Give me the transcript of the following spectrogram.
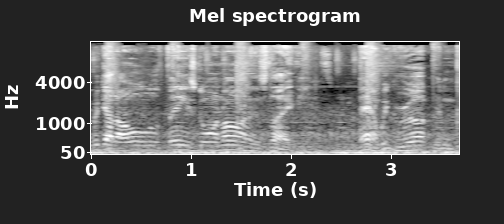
We got our own little things going on. And it's like, damn, we grew up and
